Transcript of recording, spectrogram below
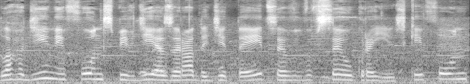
Благодійний фонд Співдія заради дітей це всеукраїнський фонд.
